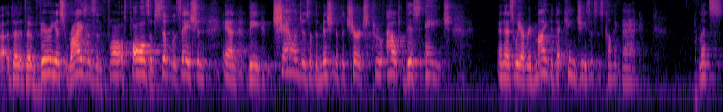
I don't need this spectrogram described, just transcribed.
uh, the, the various rises and fall, falls of civilization and the challenges of the mission of the church throughout this age. And as we are reminded that King Jesus is coming back, let's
